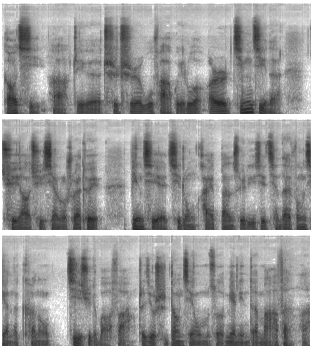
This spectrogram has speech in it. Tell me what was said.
高企啊，这个迟迟无法回落，而经济呢？却要去陷入衰退，并且其中还伴随着一些潜在风险的可能继续的爆发，这就是当前我们所面临的麻烦啊。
